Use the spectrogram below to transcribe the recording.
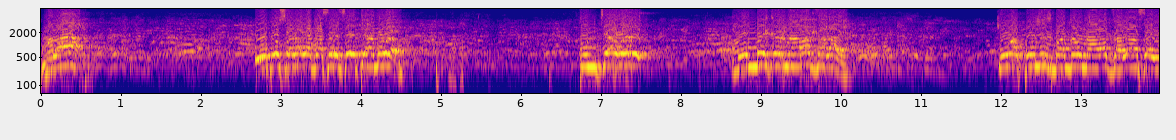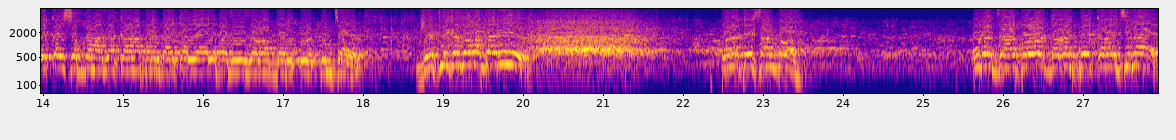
मला उपोषणाला बसायचंय त्यामुळं तुमच्यावर मुंबईकर नाराज झालाय. किंवा पोलीस बांधव नाराज झाला असा एकही शब्द माझ्या कानापर्यंत ऐकायला यायला पाहिजे ही जबाबदारी तुमच्यावर. घेतली का जबाबदारी? परत एक सांगतो. पुढे जाळपोळ दगडफेक करायची नाही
